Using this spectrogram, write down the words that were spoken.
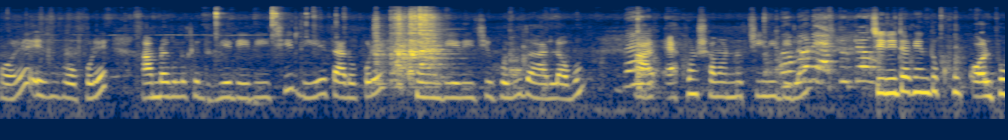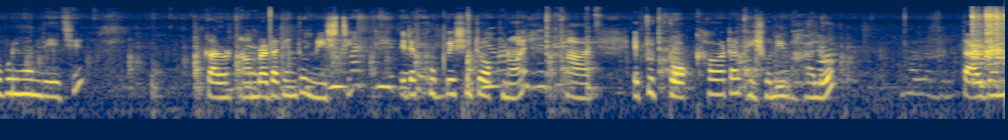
পরে এর ওপরে আমড়াগুলোকে ধুয়ে দিয়ে দিয়েছি। দিয়ে তার উপরে দিয়ে দিয়েছি হলুদ আর লবণ। আর এখন সামান্য চিনি দিলাম। চিনিটা কিন্তু খুব অল্প পরিমাণ দিয়েছি। কারণ আমড়াটা কিন্তু মিষ্টি। এটা খুব বেশি টক নয়, আর একটু টক খাওয়াটা ভীষণই ভালো। তাই জন্য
